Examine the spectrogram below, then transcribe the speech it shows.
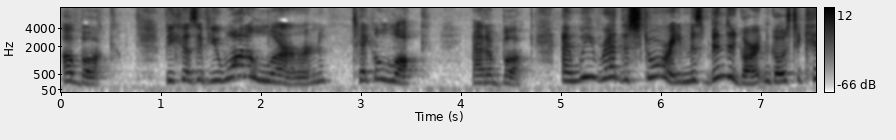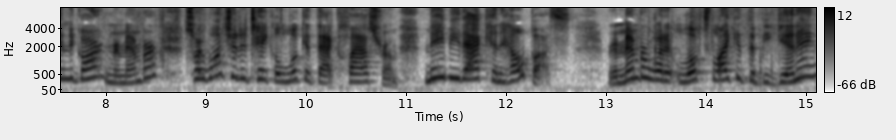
a book. Because if you want to learn, take a look at a book. And we read the story, Miss Bindergarten goes to kindergarten, remember? So I want you to take a look at that classroom. Maybe that can help us. Remember what it looked like at the beginning?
